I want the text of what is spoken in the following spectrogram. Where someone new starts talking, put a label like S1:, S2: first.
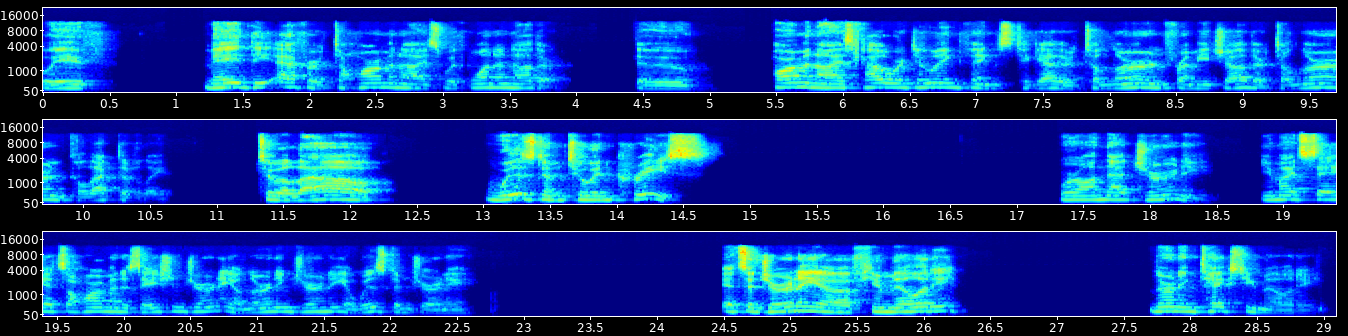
S1: We've made the effort to harmonize with one another, to harmonize how we're doing things together, to learn from each other, to learn collectively, to allow wisdom to increase. We're on that journey. You might say it's a harmonization journey, a learning journey, a wisdom journey. It's a journey of humility. Learning takes humility.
